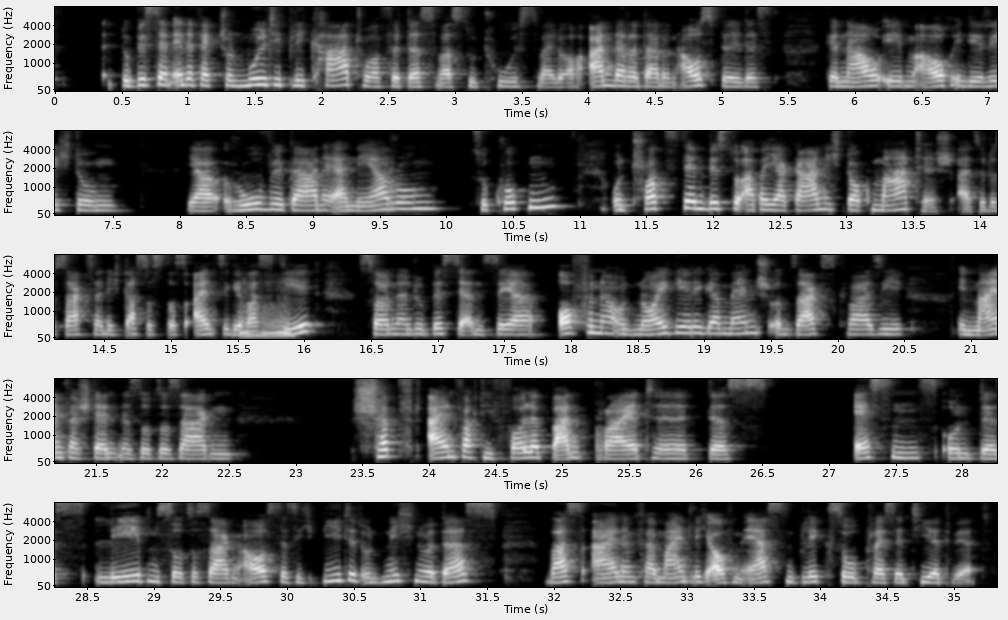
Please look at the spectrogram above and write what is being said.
du bist ja im Endeffekt schon Multiplikator für das, was du tust, weil du auch andere darin ausbildest, genau eben auch in die Richtung ja roh-vegane Ernährung zu gucken. Und trotzdem bist du aber ja gar nicht dogmatisch. Also du sagst ja nicht, das ist das Einzige, was mhm. geht, sondern du bist ja ein sehr offener und neugieriger Mensch und sagst quasi in meinem Verständnis sozusagen, schöpft einfach die volle Bandbreite des Essens und des Lebens sozusagen aus, das sich bietet und nicht nur das, was einem vermeintlich auf den ersten Blick so präsentiert wird.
